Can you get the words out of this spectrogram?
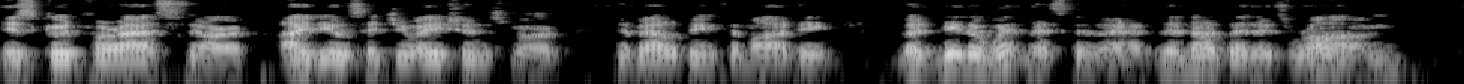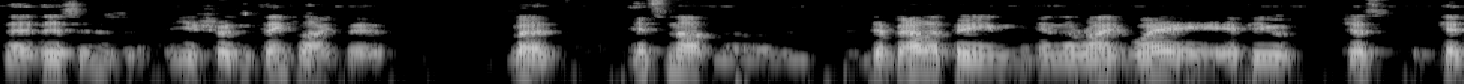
is good for us or ideal situations for developing samadhi but be the witness to that. Not that it's wrong, that this is, you shouldn't think like this, but it's not developing in the right way if you just get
